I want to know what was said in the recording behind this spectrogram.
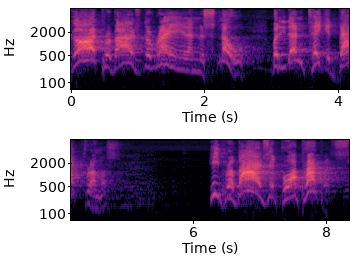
God provides the rain and the snow, but He doesn't take it back from us. He provides it for a purpose.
